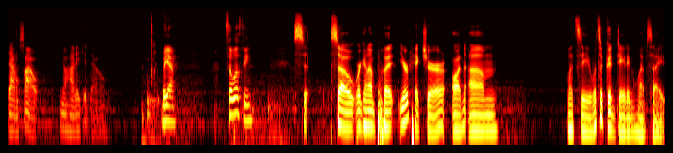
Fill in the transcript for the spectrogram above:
Down south. You know how they get down. But yeah. So we'll see. So, so we're gonna put your picture on um, let's see, what's a good dating website?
